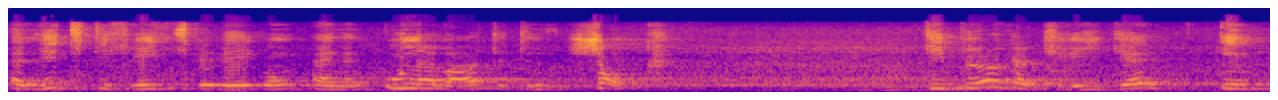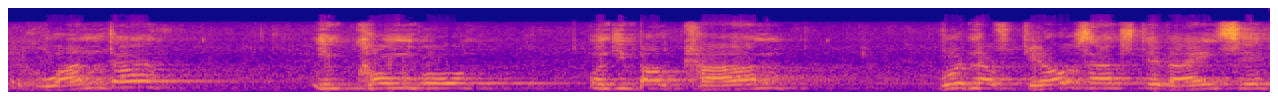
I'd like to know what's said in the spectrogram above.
erlitt die Friedensbewegung einen unerwarteten Schock. Die Bürgerkriege in Ruanda, im Kongo und im Balkan wurden auf grausamste Weise,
